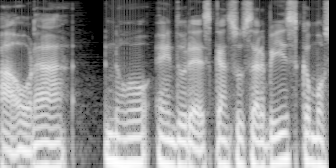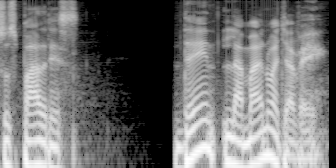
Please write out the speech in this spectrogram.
Ahora no endurezcan su cerviz como sus padres. Den la mano a Yahvé.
